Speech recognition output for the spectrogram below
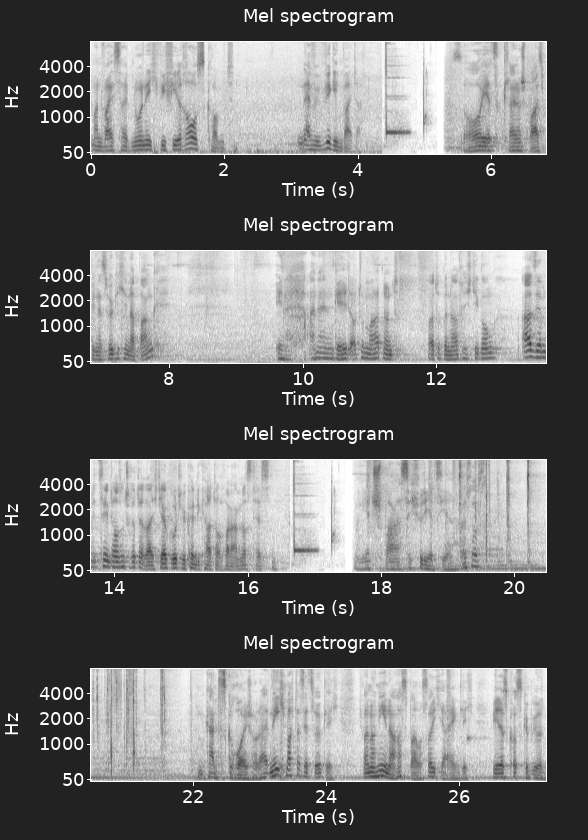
Man weiß halt nur nicht, wie viel rauskommt. Na, wir, wir gehen weiter. So, jetzt kleiner Spaß. Ich bin jetzt wirklich in der Bank. In, an einem Geldautomaten und warte, Benachrichtigung. Ah, Sie haben die 10.000 Schritte erreicht. Ja gut, wir können die Karte auch wann anders testen. Und jetzt Spaß. Ich für die jetzt hier. Weißt du was? Ein bekanntes Geräusch, oder? Nee, ich mach das jetzt wirklich. Ich war noch nie in der Haspa. Was soll ich hier eigentlich? Wie das kostet Gebühren.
